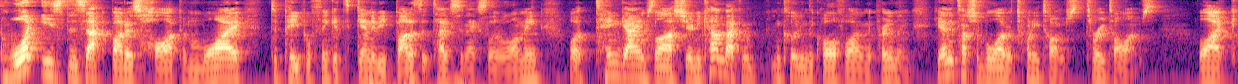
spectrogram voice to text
What is the Zak Butters hype, and why do people think it's going to be Butters that takes the next level? I mean, what ten games last year, and he come back, in- including the qualifying and the prelim. He only touched the ball over twenty times, three times, like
